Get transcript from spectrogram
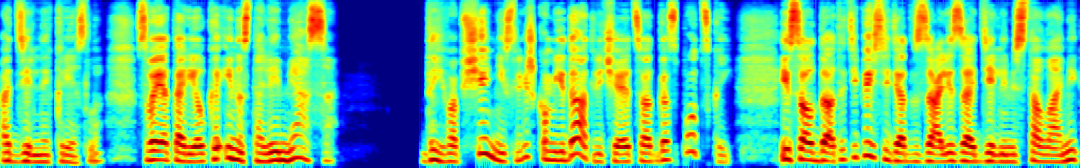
отдельное кресло, своя тарелка и на столе мясо. Да и вообще не слишком еда отличается от господской. И солдаты теперь сидят в зале за отдельными столами,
